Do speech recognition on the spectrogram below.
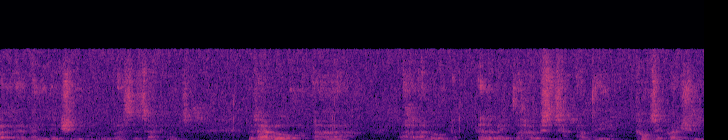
benediction of the Blessed Sacrament. But I will, uh, uh, I will elevate the host at the consecration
